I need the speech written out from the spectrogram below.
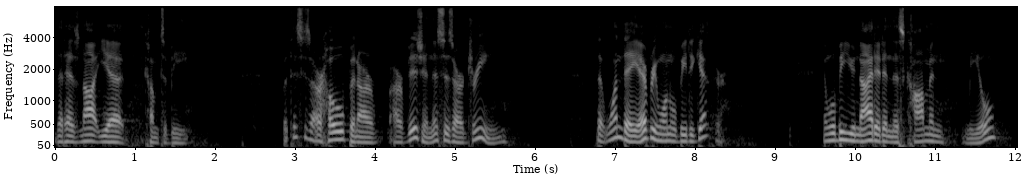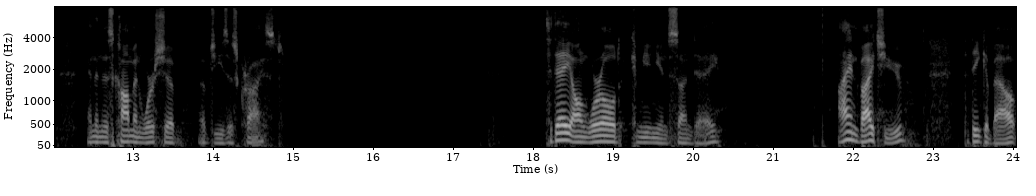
that has not yet come to be. But this is our hope and our, our vision. This is our dream that one day everyone will be together and we'll be united in this common meal and in this common worship of Jesus Christ. Today, on World Communion Sunday, I invite you to think about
